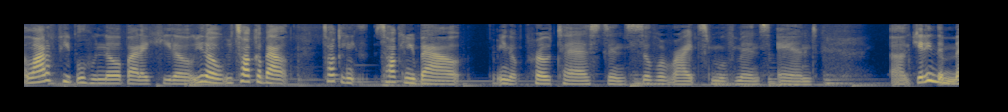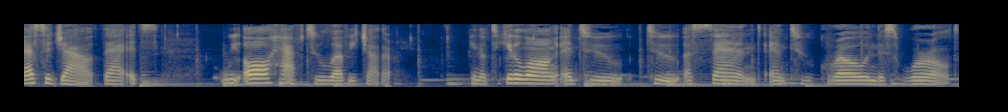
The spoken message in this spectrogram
A lot of people who know about Aikido, you know, we talk about talking talking about you know protests and civil rights movements and uh, getting the message out that it's we all have to love each other you know to get along and to to ascend and to grow in this world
